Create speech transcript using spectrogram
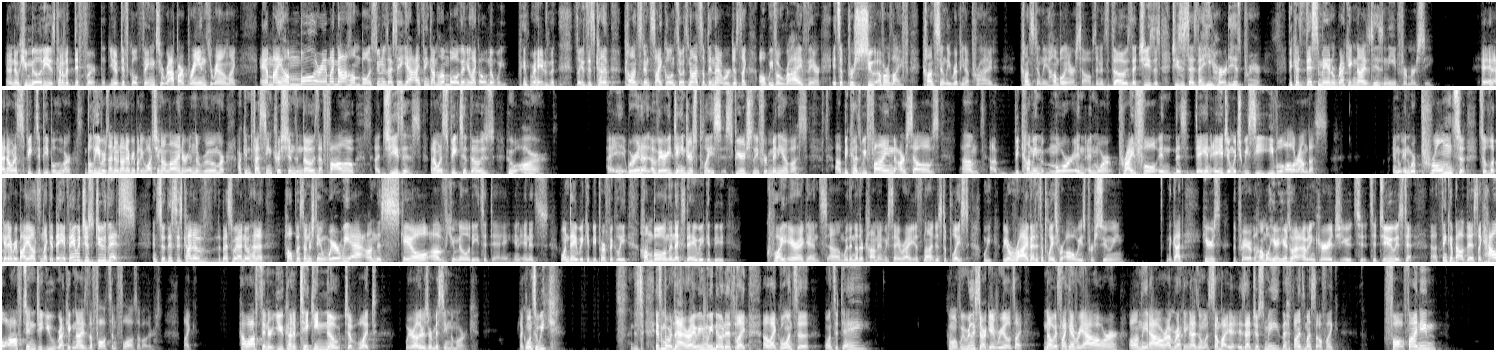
And I know humility is kind of a different, you know, difficult thing to wrap our brains around. Like, am I humble or am I not humble? As soon as I say, yeah, I think I'm humble, then you're like, oh, no, we, right? It's like this kind of constant cycle. And so it's not something that we're just like, oh, we've arrived there. It's a pursuit of our life, constantly ripping up pride, constantly humbling ourselves. And it's those that Jesus, Jesus says that he heard his prayer because this man recognized his need for mercy. And, and, I want to speak to people who are believers. I know not everybody watching online or in the room are, are confessing Christians and those that follow uh, Jesus, but I want to speak to those who are. Uh, we're in a, a, very dangerous place spiritually for many of us uh, because we find ourselves um, uh, becoming more and, and more prideful in this day and age in which we see evil all around us. And, and we're prone to, to look at everybody else and like, if they, if they would just do this. And so this is kind of the best way I know how to help us understand where we at on this scale of humility today. And, and it's one day we could be perfectly humble, and the next day we could be quite arrogant um, with another comment we say, right? It's not just a place we, we arrive at, it's a place we're always pursuing. But God, here's the prayer of the humble. Here, here's what I would encourage you to, to do is to uh, think about this. Like, how often do you recognize the faults and flaws of others? Like, how often are you kind of taking note of what, where others are missing the mark? Like once a week? It's, it's more than that, right? We, we notice like, uh, like once a, once a day. Come on, if we really start getting real, it's like no, it's like every hour, on the hour, I'm recognizing what somebody, is that just me that finds myself like fault finding?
